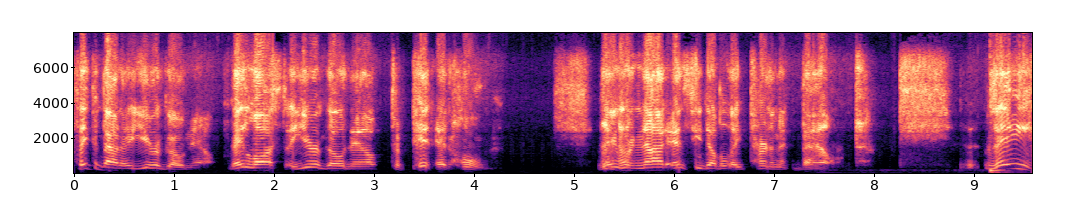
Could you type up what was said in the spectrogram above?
think about it a year ago now. They lost a year ago now to Pitt at home. They were not NCAA tournament bound. They,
